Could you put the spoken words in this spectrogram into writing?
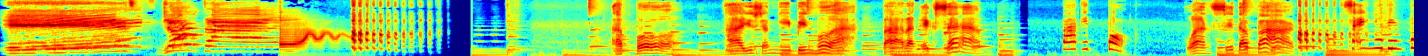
It's joke time! Apo, ayos ang ngipin mo ah. Parang exam. Bakit po? One seat apart. Sa inyo din po,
